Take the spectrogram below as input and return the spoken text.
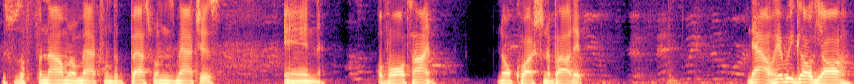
This was a phenomenal match, one of the best women's matches in of all time. No question about it. Now, here we go, y'all.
